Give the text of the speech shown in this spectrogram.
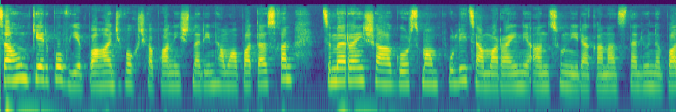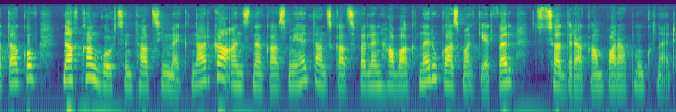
Սահուն կերպով եւ պահանջվող չափանիշներին համապատասխան ձմեռային շահագործման փուլից ամառայինի անցումն իրականացնելու նպատակով նախքան գործընթացի մեկնարկը անձնակազմի հետ անցկացվել են հավաքներ ու կազմակերպվել ցուցադրական պարապմունքներ։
